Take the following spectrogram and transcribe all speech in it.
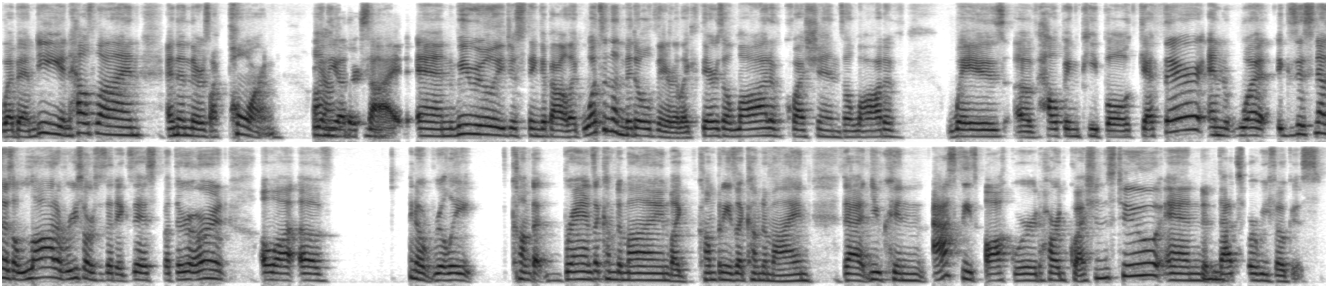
WebMD and Healthline. And then there's like porn on yeah. the other mm-hmm. side. And we really just think about like what's in the middle there. Like there's a lot of questions, a lot of ways of helping people get there. And what exists now, there's a lot of resources that exist, but there aren't a lot of, you know, really come that brands that come to mind, like companies that come to mind that you can ask these awkward, hard questions to. And mm. that's where we focus.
